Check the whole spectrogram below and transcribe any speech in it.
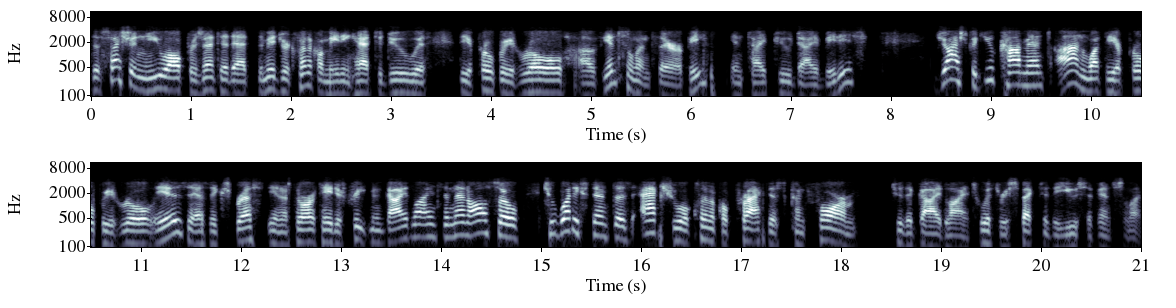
the session you all presented at the mid-year clinical meeting had to do with the appropriate role of insulin therapy in type 2 diabetes. Josh, could you comment on what the appropriate role is as expressed in authoritative treatment guidelines? And then also, to what extent does actual clinical practice conform to the guidelines with respect to the use of insulin?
